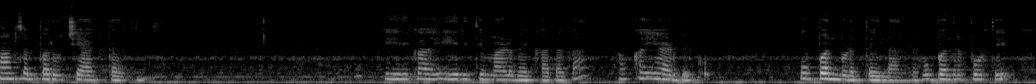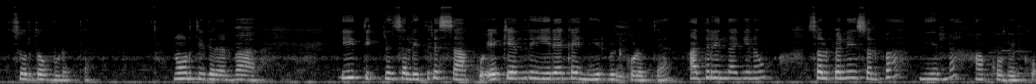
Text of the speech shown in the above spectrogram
ನಾನು ಸ್ವಲ್ಪ ರುಚಿ ಹಾಕ್ತಾಯಿದ್ದೀನಿ ಈಗ ಈ ರೀತಿ ಮಾಡಬೇಕಾದಾಗ ನಾವು ಕೈ ಆಡಬೇಕು. ಉಪ್ಪು ಬಂದುಬಿಡುತ್ತೆ ಇಲ್ಲಾಂದರೆ ಉಬ್ಬಂದರೆ ಬಂದರೆ ಪೂರ್ತಿ ಸುರಿದೋಗ್ಬಿಡುತ್ತೆ. ನೋಡ್ತಿದ್ದೀರಲ್ವಾ? ಈ ತಿಕ್ನೆಸ್ಸಲ್ಲಿದ್ದರೆ ಸಾಕು. ಏಕೆಂದರೆ ಹೀರೆಕಾಯಿ ನೀರು ಬಿಟ್ಕೊಡುತ್ತೆ ಅದರಿಂದಾಗಿ ನಾವು ಸ್ವಲ್ಪನೇ ಸ್ವಲ್ಪ ನೀರನ್ನ ಹಾಕ್ಕೋಬೇಕು.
